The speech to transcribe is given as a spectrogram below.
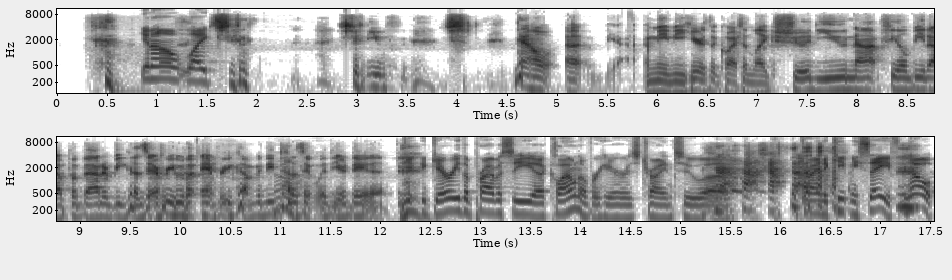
you know, like should, should you sh now uh, yeah, maybe here's the question like should you not feel beat up about it because every every company does it with your data G- Gary, the privacy uh, clown over here, is trying to uh, trying to keep me safe. No,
